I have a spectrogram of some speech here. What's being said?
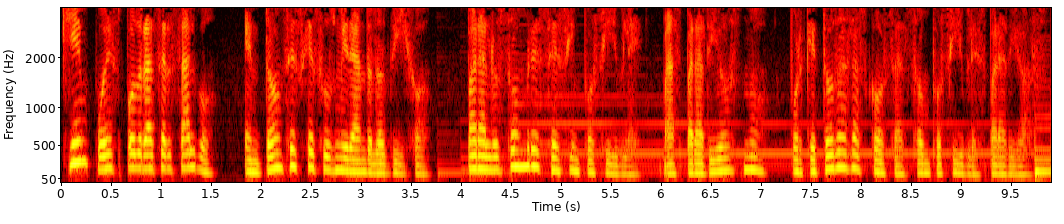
¿quién pues podrá ser salvo? Entonces Jesús mirándolos dijo, Para los hombres es imposible, mas para Dios no, porque todas las cosas son posibles para Dios.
